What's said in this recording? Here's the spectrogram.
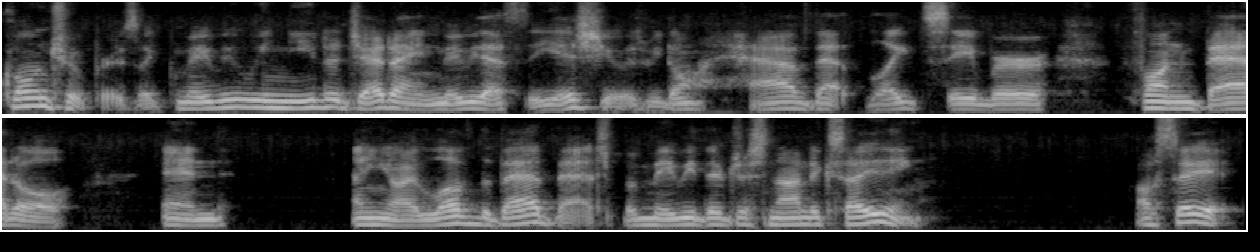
clone troopers. Like maybe we need a Jedi, and maybe that's the issue is we don't have that lightsaber fun battle. And, and you know, I love the Bad Batch, but maybe they're just not exciting. I'll say it.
